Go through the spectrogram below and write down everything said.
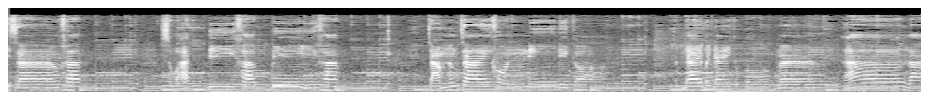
พี่สาวครับ สวัสดีครับดีครับจำน้องใจคนนี้ได้ก่อนจำได้บ่ได้ก็บอกมาลาลา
